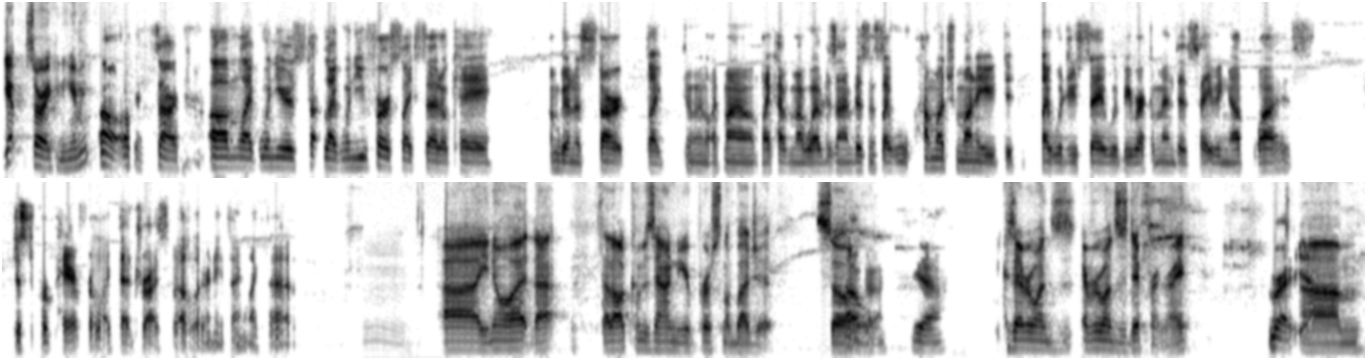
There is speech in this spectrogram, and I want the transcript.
Yep. Sorry, can you hear me? Oh, okay. Sorry. Um, like when you're start, like when you first like said, okay, I'm gonna start like doing like my own like having my web design business. Like, w- how much money did like would you say would be recommended saving up wise, just to prepare for like that dry spell or anything like that? Uh, you know what? That that all comes down to your personal budget. So, Okay. Yeah. because everyone's everyone's is different, right? Right. Yeah. Um,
